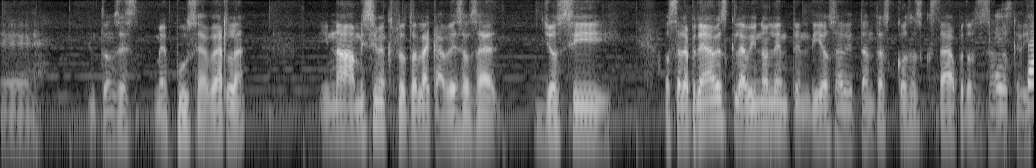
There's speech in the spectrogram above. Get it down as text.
Eh, entonces me puse a verla. Y no, a mí sí me explotó la cabeza. O sea, yo sí. O sea, la primera vez que la vi no la entendí. O sea, de tantas cosas que estaba procesando que dije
